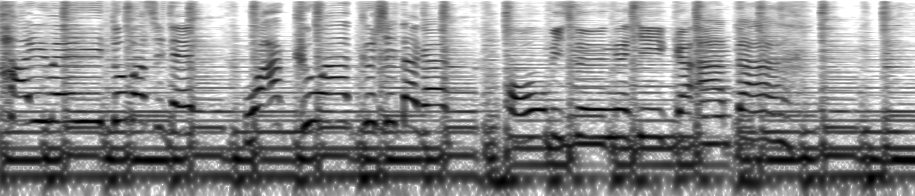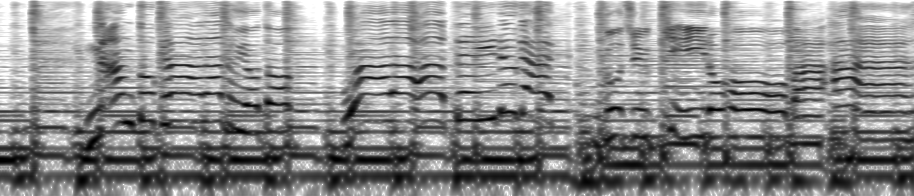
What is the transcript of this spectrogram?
ハイウェイ飛ばしてワクワクしたがオービスが光った。なんとかなるよと50キロオーバー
